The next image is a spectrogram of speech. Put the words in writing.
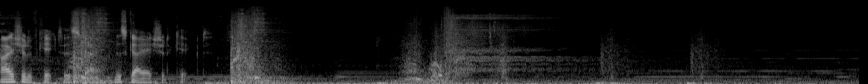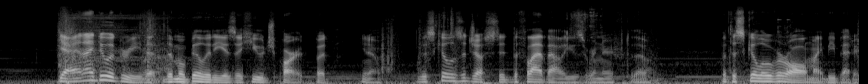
I should have kicked this guy. This guy I should have kicked. Yeah, and I do agree that the mobility is a huge part, but, you know, the skill is adjusted. The flat values were nerfed, though. But the skill overall might be better.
